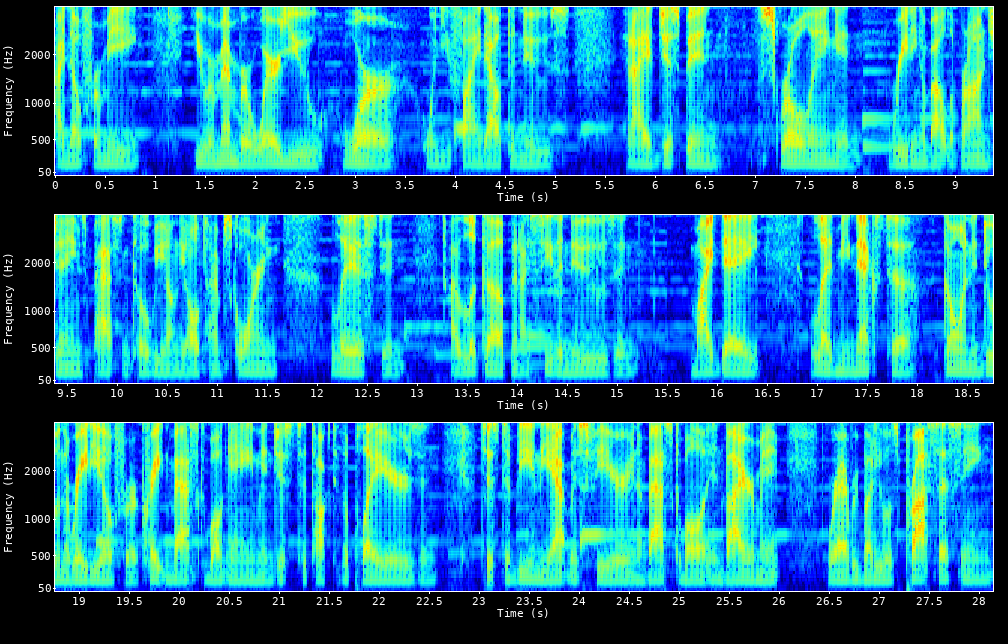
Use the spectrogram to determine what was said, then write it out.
I know for me, you remember where you were when you find out the news. And I had just been scrolling and reading about LeBron James passing Kobe on the all time scoring list. And I look up and I see the news, and my day led me next to going and doing the radio for a Creighton basketball game and just to talk to the players and just to be in the atmosphere in a basketball environment where everybody was processing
